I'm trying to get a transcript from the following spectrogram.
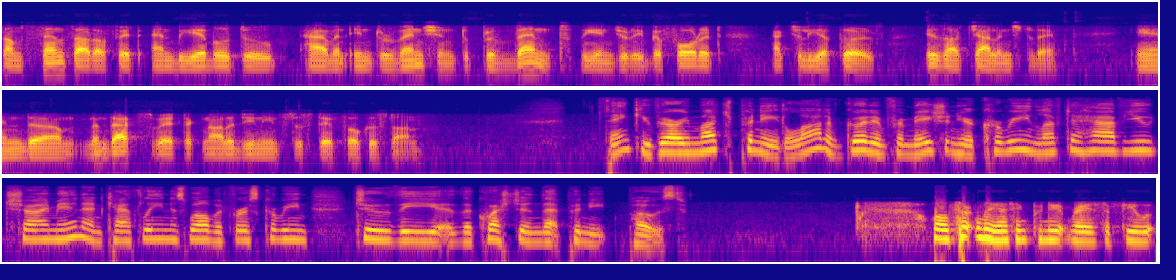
some sense out of it and be able to have an intervention to prevent the injury before it actually occurs is our challenge today. And, um, and that's where technology needs to stay focused on. Thank you very much, Puneet. A lot of good information here. Corrine, love to have you chime in, and Kathleen as well. But first, Corrine, to the the question that Puneet posed. Well, certainly, I think Puneet raised a few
